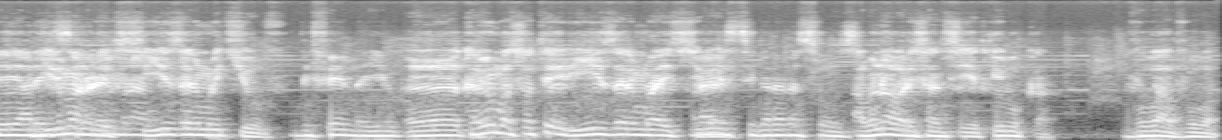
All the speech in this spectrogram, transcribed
Ngi- eh, Alex girimana uri alex muri- yize ari muri kiyovu defender yego. Eh, kayumba soteri yize ari muri ayisi kigali Kigali arasoza abo ni abarisansiye twibuka. Vuba vuba.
